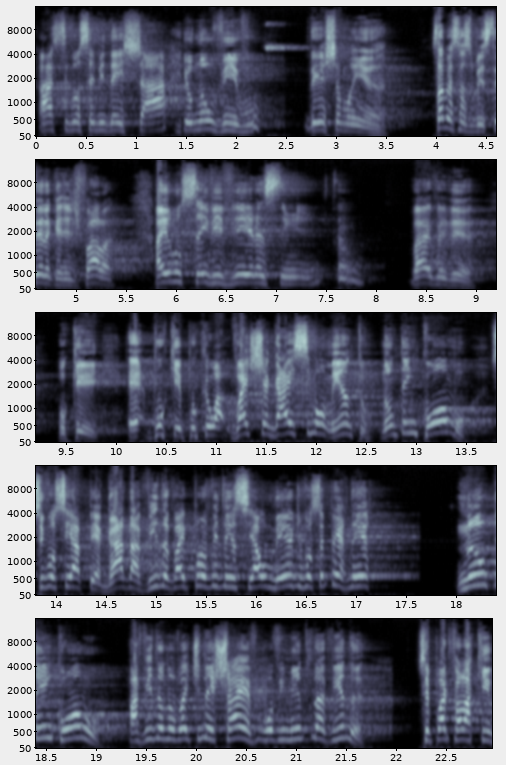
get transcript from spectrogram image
ah, se você me deixar, eu não vivo. Deixa amanhã. Sabe essas besteiras que a gente fala? Ah, eu não sei viver assim. Então, vai viver. Ok? É, por quê? Porque vai chegar esse momento, não tem como. Se você é apegado, a vida vai providenciar o meio de você perder. Não tem como. A vida não vai te deixar, é o movimento da vida. Você pode falar que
